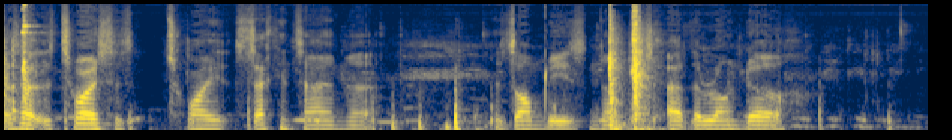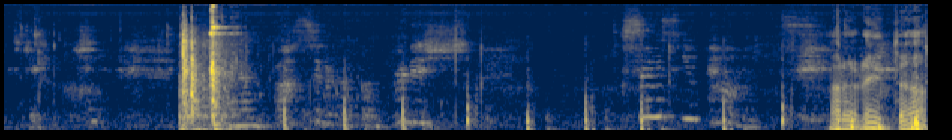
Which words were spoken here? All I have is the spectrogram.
That's like the twice, twice, second time that the zombies knocked at the wrong door. I don't need that.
